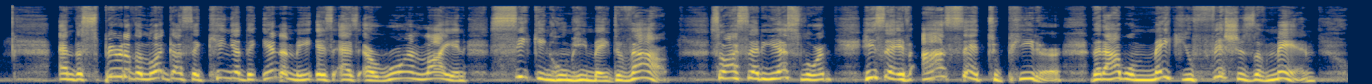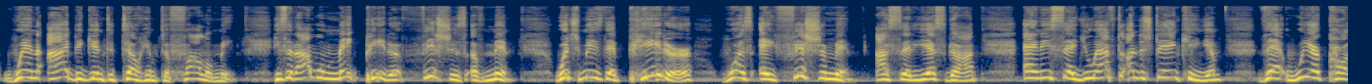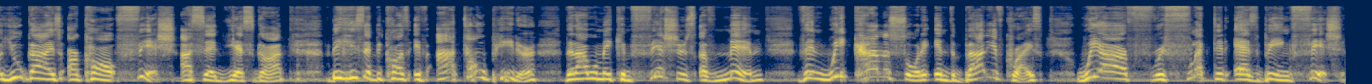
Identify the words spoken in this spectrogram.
And the Spirit of the Lord God said, Kenya, the enemy is as a roaring lion seeking whom he may devour. So I said, Yes, Lord. He said, If I said to Peter that I will make you fishers of men, when I begin to tell him to follow me, he said, I will make Peter fishes of men, which means that Peter was a fisherman. I said, Yes, God. And he said, You have to understand, Kenya, that we are called, you guys are called fish. I said, Yes, God. He said, Because if I told Peter that I will make him fishers of men, then we kind of sort of, in the body of Christ, we are reflected as being fish.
